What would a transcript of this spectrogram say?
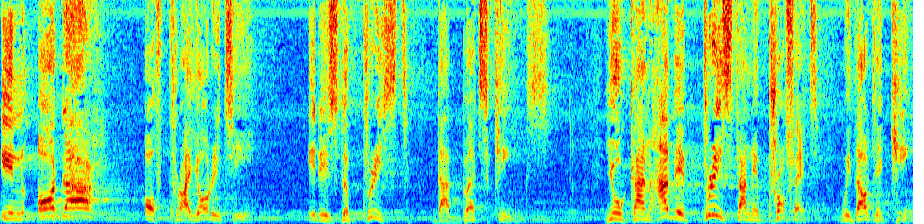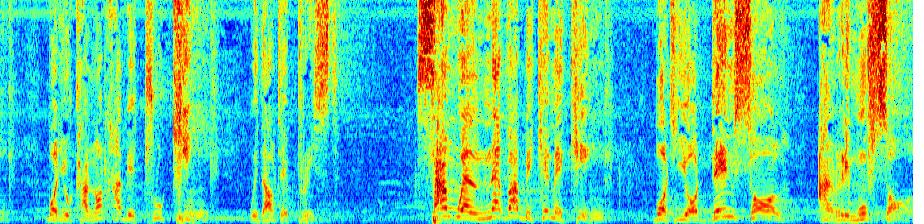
in order of priority, it is the priest that births kings. You can have a priest and a prophet without a king, but you cannot have a true king without a priest. Samuel never became a king, but he ordained Saul and removed Saul.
